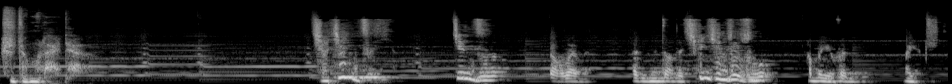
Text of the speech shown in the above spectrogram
是这么来的。像镜子一样，镜子到外面，它里面照得清清楚楚，它没有分别，没有执着。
